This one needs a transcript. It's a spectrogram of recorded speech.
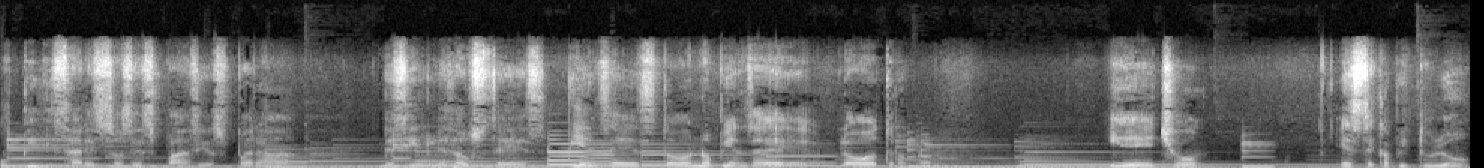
utilizar estos espacios para decirles a ustedes, piense esto, no piense lo otro. Y de hecho, este capítulo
